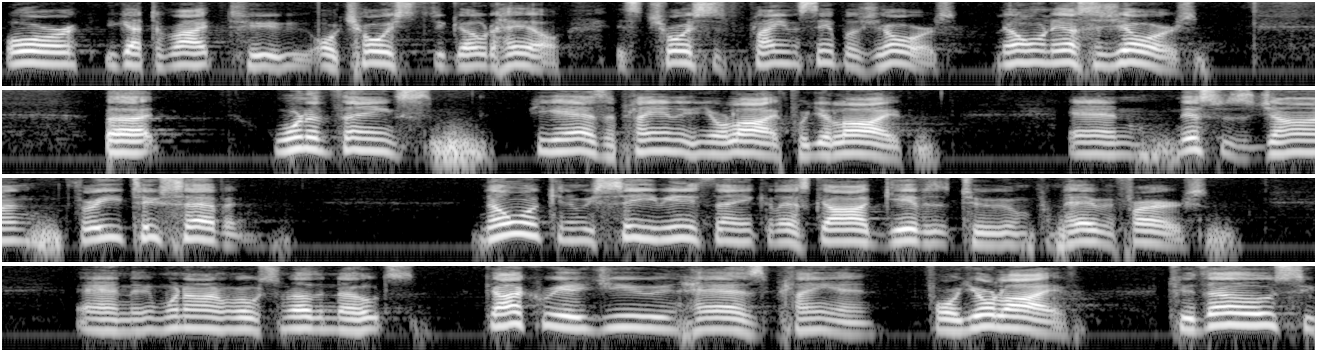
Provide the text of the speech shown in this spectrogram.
or you got the right to or choice to go to hell. It's choice is plain and simple as yours. No one else is yours. But one of the things He has a plan in your life for your life, and this is John three two seven. No one can receive anything unless God gives it to them from heaven first. And then went on and wrote some other notes. God created you and has a plan for your life to those who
